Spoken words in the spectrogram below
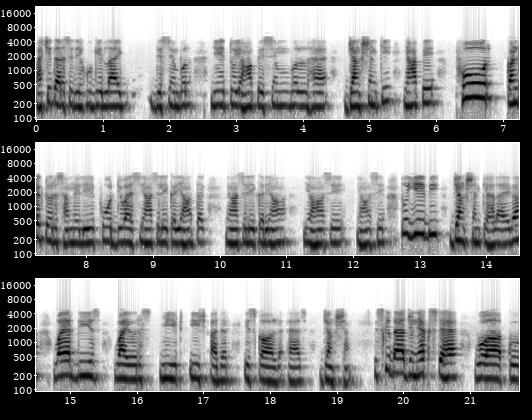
अच्छी तरह से देखोगे लाइक दिस सिंबल ये तो यहाँ पे सिंबल है जंक्शन की। यहाँ पे फोर कंडक्टर्स हमने लिए फोर डिवाइस यहाँ से लेकर यहाँ तक, यहाँ से लेकर यहाँ यहाँ से यहाँ से। तो ये भी जंक्शन कहलाएगा। Wire these wires meet each other is called as junction इसके बाद जो नेक्स्ट है, वो आपको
